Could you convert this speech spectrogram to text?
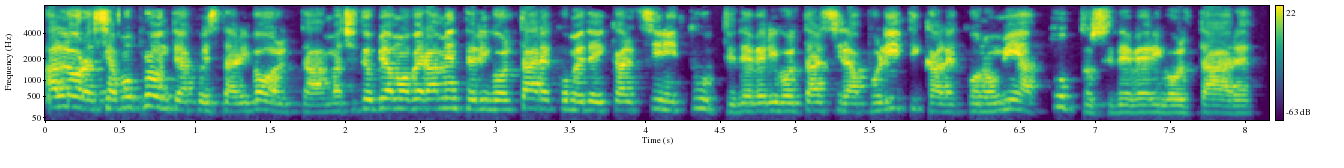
Allora siamo pronti a questa rivolta, ma ci dobbiamo veramente rivoltare come dei calzini tutti, deve rivoltarsi la politica, l'economia, tutto si deve rivoltare.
